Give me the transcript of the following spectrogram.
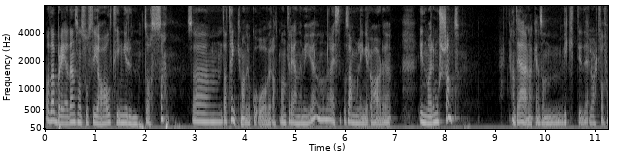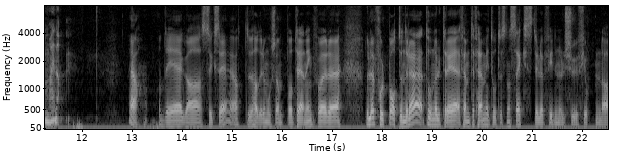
og da ble det en sånn sosial ting rundt det også. Så um, da tenker man jo ikke over at man trener mye. Man reiser på samlinger og har det innmari morsomt. Og det er nok en sånn viktig del, i hvert fall for meg, da. Ja, og det ga suksess at du hadde det morsomt på trening. For uh, du løp fort på 800, 2.03,55 i 2006. Du løp 4.07,14 da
